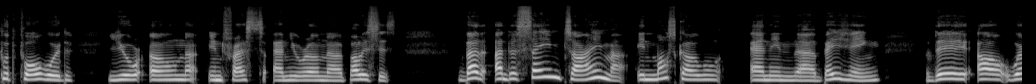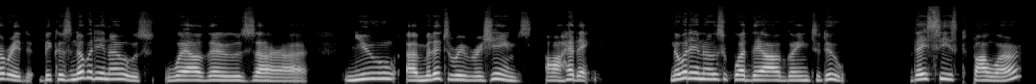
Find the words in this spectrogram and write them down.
put forward your own interests and your own uh, policies. But at the same time, in Moscow and in uh, Beijing, they are worried because nobody knows where those uh, new uh, military regimes are heading. Nobody knows what they are going to do. They seized power.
